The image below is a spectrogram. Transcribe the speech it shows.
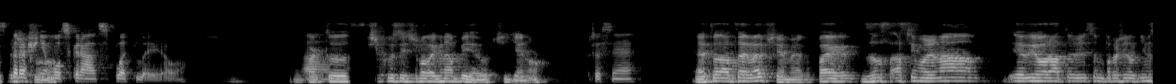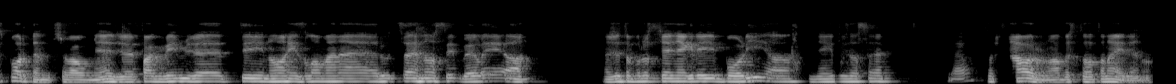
strašně no. moc krát spletli, jo. Pak to trošku si člověk nabije, určitě, no. Přesně. Je to a to je ve všem, jako fakt, zase asi možná je výhoda to, že jsem prošel tím sportem třeba u mě, že fakt vím, že ty nohy zlomené, ruce, nosy byly a. A že to prostě někdy bolí a někdy zase no. to nahoru, no a bez toho to nejde, no.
